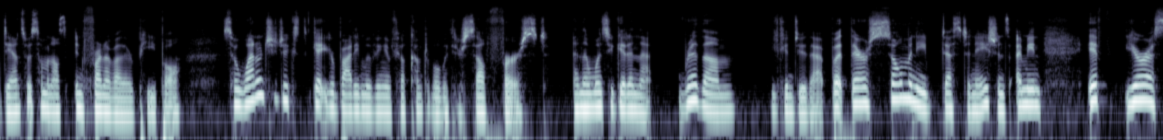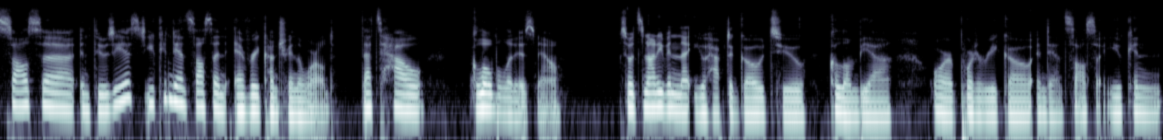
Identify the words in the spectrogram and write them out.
dance with someone else in front of other people. So why don't you just get your body moving and feel comfortable with yourself first? And then once you get in that rhythm, you can do that. But there are so many destinations. I mean, if you're a salsa enthusiast, you can dance salsa in every country in the world. That's how global it is now. So it's not even that you have to go to Colombia or Puerto Rico and dance salsa. You can,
